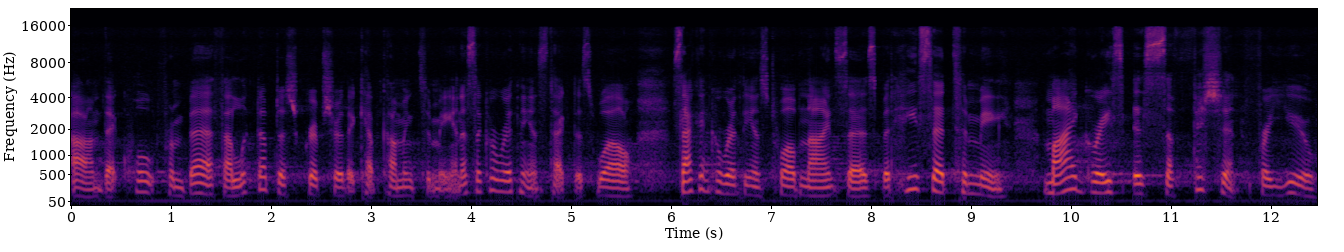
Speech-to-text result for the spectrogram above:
um, that quote from Beth, I looked up the scripture that kept coming to me, and it's a Corinthians text as well. Second Corinthians 12 9 says, But he said to me, My grace is sufficient for you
